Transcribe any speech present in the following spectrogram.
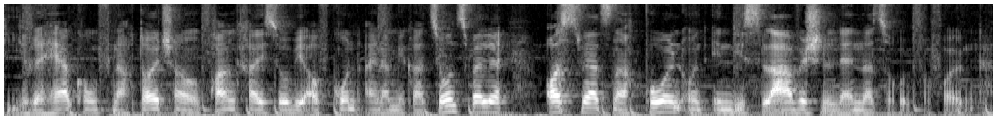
die ihre Herkunft nach Deutschland und Frankreich sowie aufgrund einer Migrationswelle ostwärts nach Polen und in die slawischen Länder zurückverfolgen kann.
